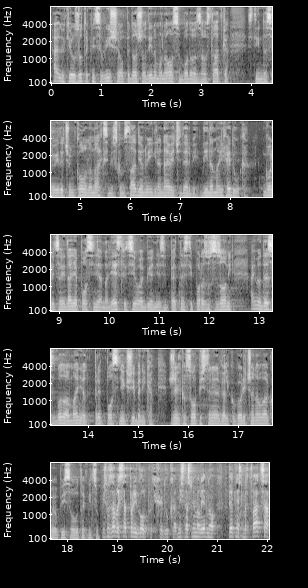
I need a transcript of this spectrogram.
Hajduk je uz utakmicu više opet došao Dinamo na 8 bodova za ostatka, s tim da se u idućem kolu na Maksimirskom stadionu igra najveći derbi Dinama i Hajduka. Gorica je i dalje posljednja na ljestvici, ovo je bio njezin 15. poraz u sezoni, a ima 10 bodova manje od predposljednjeg Šibenika. Željko Sopić, trener Velikogoričana, ovako je opisao utakmicu. Mi smo zabili sad prvi gol protiv Hajduka. Mislim da smo imali jedno 15 mrtvaca,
